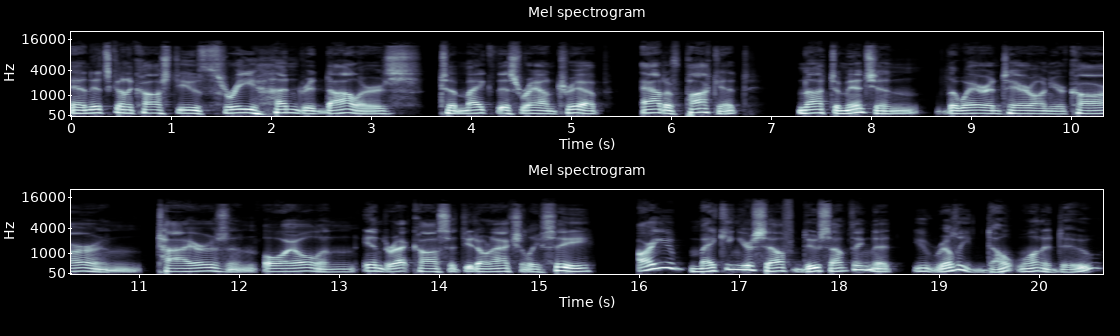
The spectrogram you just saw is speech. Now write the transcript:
and it's going to cost you $300 to make this round trip out of pocket, not to mention the wear and tear on your car and tires and oil and indirect costs that you don't actually see, are you making yourself do something that you really don't want to do?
